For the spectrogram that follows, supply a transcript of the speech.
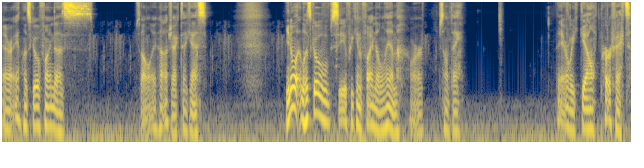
Alright, let's go find a solid object, I guess. You know what, let's go see if we can find a limb or something. There we go, perfect.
